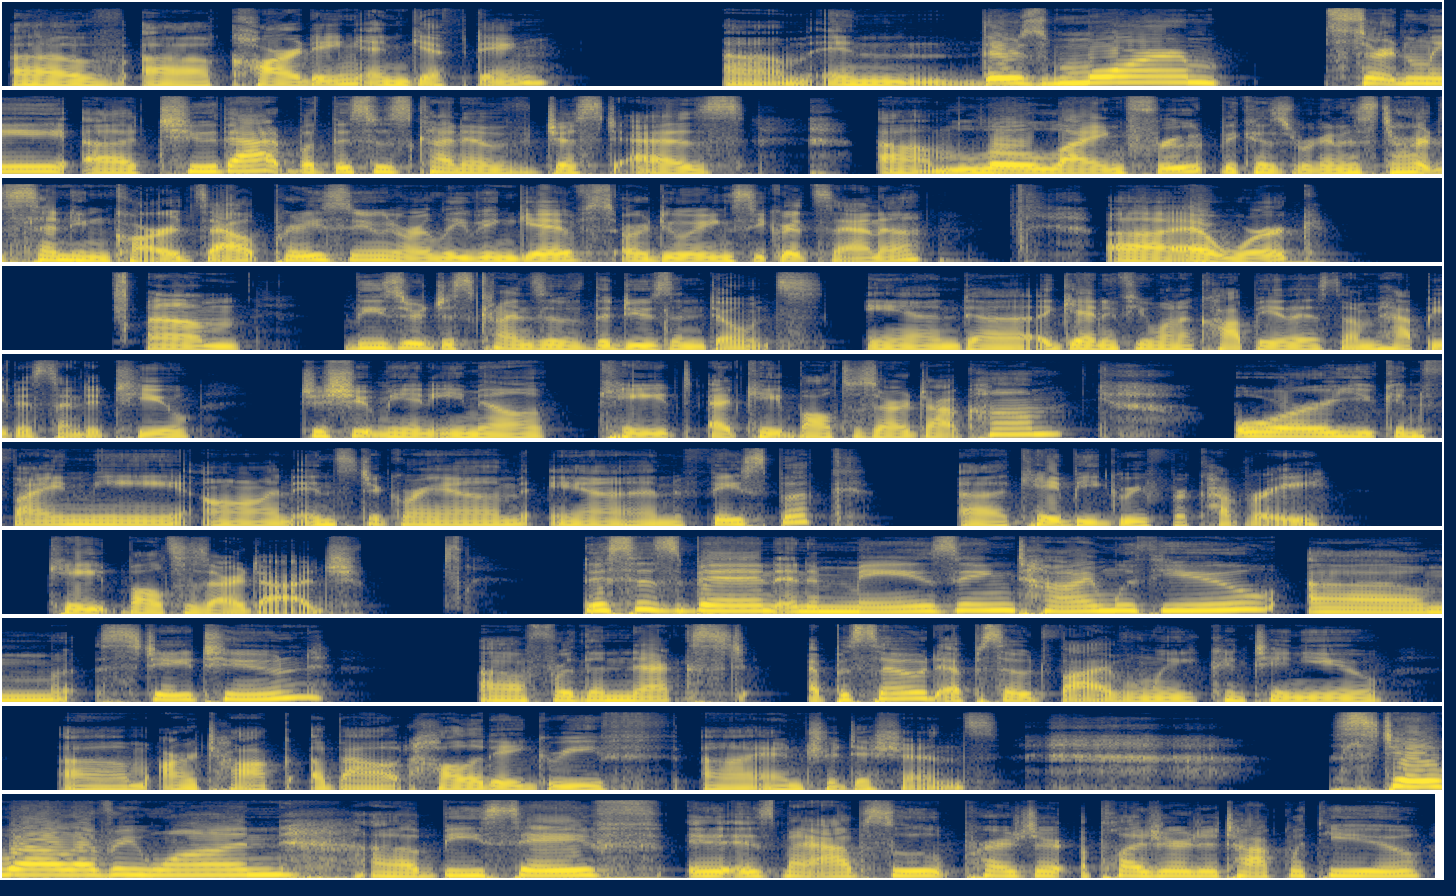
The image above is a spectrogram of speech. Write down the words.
of uh, carding and gifting, um, and there's more certainly uh, to that, but this is kind of just as um, low lying fruit because we're going to start sending cards out pretty soon, or leaving gifts, or doing Secret Santa uh, at work. Um, these are just kinds of the do's and don'ts. And uh, again, if you want a copy of this, I'm happy to send it to you just shoot me an email, kate at katebaltazar.com, or you can find me on Instagram and Facebook, uh, KB Grief Recovery, Kate Baltazar Dodge. This has been an amazing time with you. Um, stay tuned uh, for the next episode, episode five, when we continue um, our talk about holiday grief uh, and traditions. Stay well, everyone. Uh, be safe. It is my absolute pleasure, pleasure to talk with you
